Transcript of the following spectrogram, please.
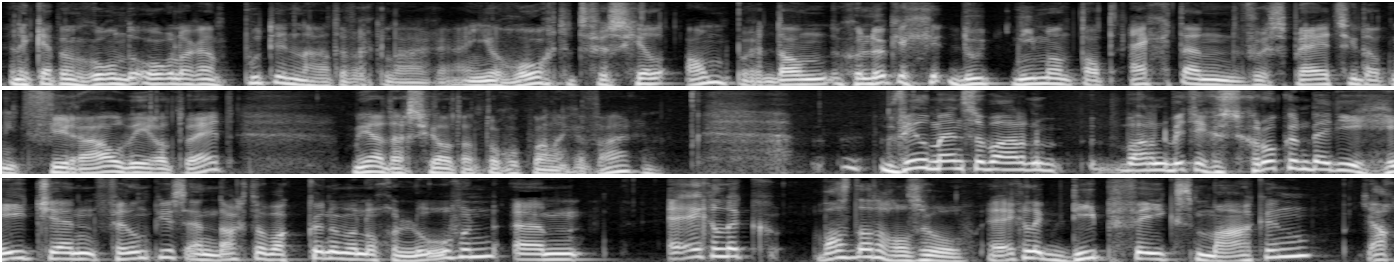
En ik heb hem gewoon de oorlog aan Poetin laten verklaren. En je hoort het verschil amper. Dan, gelukkig doet niemand dat echt en verspreidt zich dat niet viraal wereldwijd. Maar ja, daar schuilt dan toch ook wel een gevaar in. Veel mensen waren, waren een beetje geschrokken bij die hey-gen filmpjes en dachten, wat kunnen we nog geloven? Ehm, eigenlijk was dat al zo. Eigenlijk deepfakes maken, ja,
